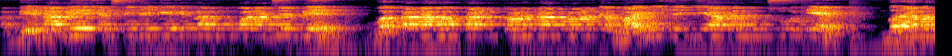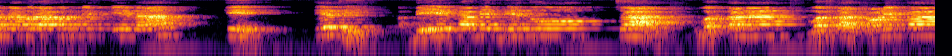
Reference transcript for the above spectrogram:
આ 2 ના 2 x ની જગ્યાએ કેટલા મૂકવાના છે 2 વત્તા ના વત્તા 3 ના 3 ને y ની જગ્યાએ આપણે મૂકશું 1 બરાબર ના બરાબર ને k ના k તેથી 2 એકા 2 2 દો 4 વત્તા ના, વત્તા. 3 એકા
